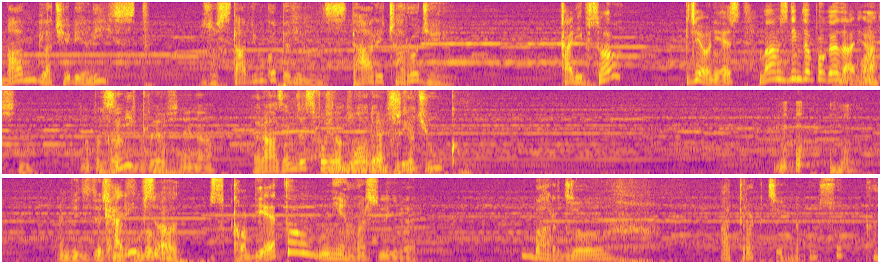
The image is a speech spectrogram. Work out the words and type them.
Mam dla ciebie list. Zostawił go pewien stary czarodziej. Kalipso? Gdzie on jest? Mam z nim do pogadania. No właśnie. No to do Zniknął. wyjaśnienia. Razem ze swoją Myślałem, że młodą przyjaciółką. Jak widzicie, się Kalipso? Z kobietą? Niemożliwe. Bardzo atrakcyjna usługka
